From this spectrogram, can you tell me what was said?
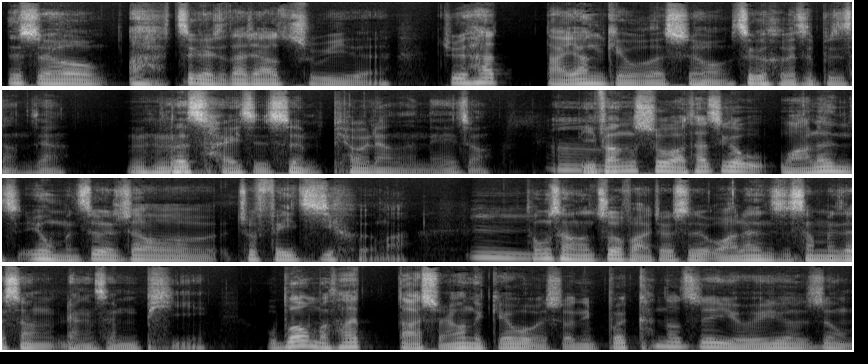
那时候啊，这个是大家要注意的，就是他打样给我的时候，这个盒子不是长这样，它的材质是很漂亮的那一种。比方说啊，它这个瓦楞纸，因为我们这个叫就飞机盒嘛，嗯，通常的做法就是瓦楞纸上面再上两层皮。我不知道嘛，他打小样的给我的时候，你不会看到这些有一个这种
